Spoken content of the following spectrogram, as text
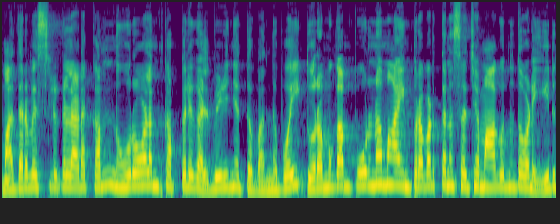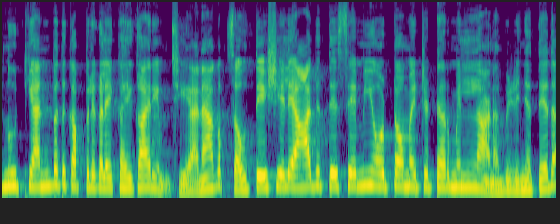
മദർ വെസലുകൾ അടക്കം നൂറോളം കപ്പലുകൾ വിഴിഞ്ഞത്ത് വന്നുപോയി. തുറമുഖം പൂർണമായും പ്രവർത്തന സജ്ജമാകുന്നതോടെ ഇരുന്നൂറ്റി അൻപത് കപ്പലുകളെ കൈകാര്യം ചെയ്യാനാകും. സൗത്ത് ഏഷ്യയിലെ ആദ്യത്തെ സെമി ഓട്ടോമേറ്റഡ് ടെർമിനലാണ് വിഴിഞ്ഞത്തേത്.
